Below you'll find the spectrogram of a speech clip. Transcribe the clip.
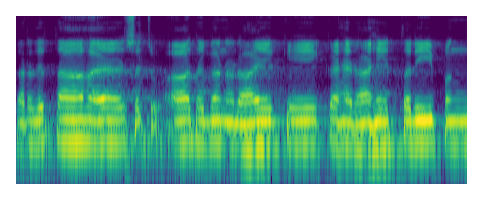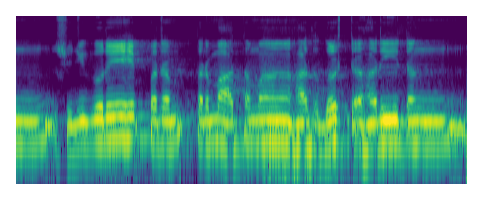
ਕਰ ਦਿੱਤਾ ਹੈ। ਸਚ ਆਦਗਨ ਰਾਏ ਕੇ ਕਹਿ ਰਾਹੇ ਤਰੀ ਸ੍ਰੀ ਗੁਰੇ ਪਰਮ ਪਰਮਾਤਮਾ ਹਤ ਦੁਸ਼ਟ ਹਰੀ ਡੰਗ।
